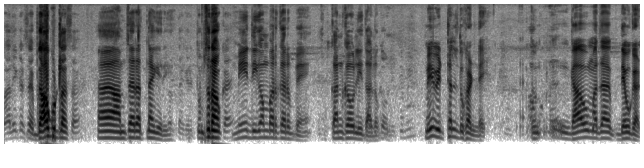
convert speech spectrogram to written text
भालेकर साहेब. गाव कुठलं अ, आमचा रत्नागिरी. तुमचं नाव काय? मी दिगंबर करपे कणकवली तालुका. मी विठ्ठल दुखंडे. गाव माझा देवगड.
